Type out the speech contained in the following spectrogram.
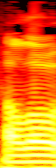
Hello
